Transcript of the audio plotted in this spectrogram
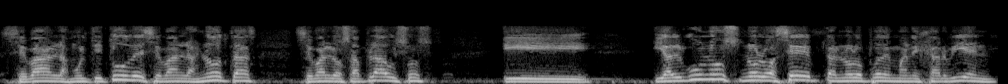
Se van las multitudes, se van las notas, se van los aplausos y, y algunos no lo aceptan, no lo pueden manejar bien.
